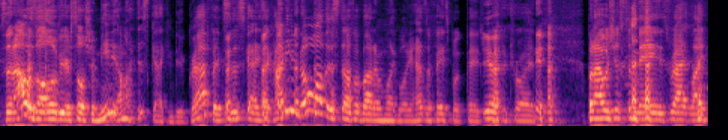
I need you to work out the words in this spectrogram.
So then I was all over your social media. I'm like, "This guy can do graphics." And this guy, he's like, "How do you know all this stuff about him?" I'm like, "Well, he has a Facebook page, Yeah. Pastor Troy." But I was just amazed, right? Like,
